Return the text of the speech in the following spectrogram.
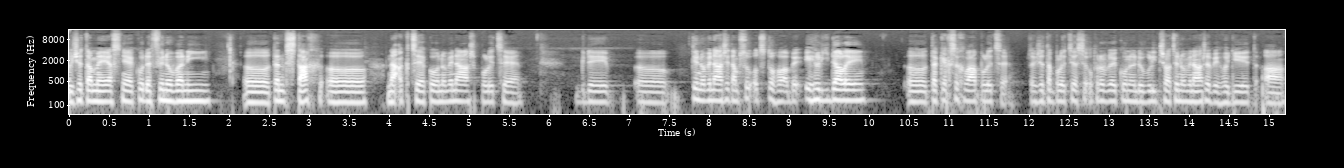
eh, že tam je jasně jako definovaný eh, ten vztah na akci jako novinář policie, kdy ty novináři tam jsou od toho, aby i hlídali tak, jak se chová policie. Takže ta policie si opravdu jako nedovolí třeba ty novináře vyhodit a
